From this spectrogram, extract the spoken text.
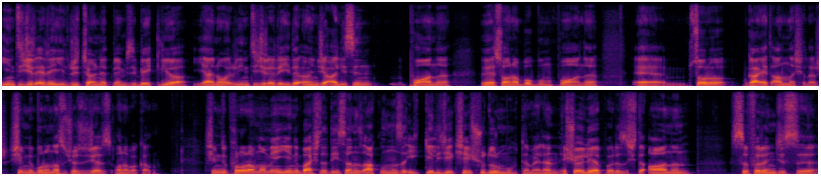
integer array'i return etmemizi bekliyor. Yani o integer array'i de önce Alice'in puanı ve sonra Bob'un puanı. Ee, soru gayet anlaşılır. Şimdi bunu nasıl çözeceğiz ona bakalım. Şimdi programlamaya yeni başladıysanız aklınıza ilk gelecek şey şudur muhtemelen. E şöyle yaparız işte A'nın sıfırıncısı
